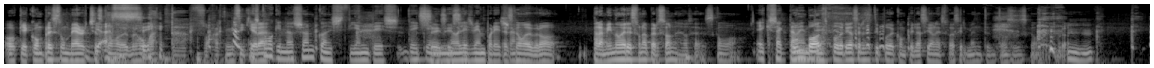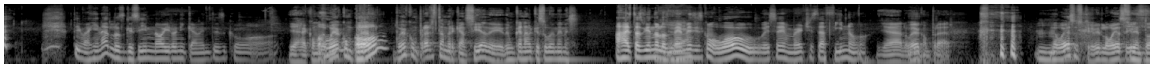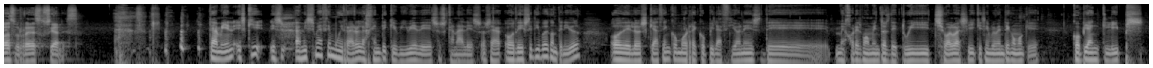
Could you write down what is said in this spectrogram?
O que compres tu merch. Es Ya como de, bro, sé. what the fuck. Ni Es siquiera... como que no son conscientes de que Sí, sí, no sí. les ven por eso. Es como de, bro, para mí no eres una persona. O sea, es como... Exactamente. Un bot podría hacer ese tipo de compilaciones fácilmente. Entonces es como, bro. ¿Te imaginas los que sí, no irónicamente? Es como... Ya, como de, Oh, voy a comprar... oh. Voy a comprar esta mercancía de, de un canal que sube memes. Ah, estás viendo los Yeah. memes y es como, wow, ese merch está fino. Ya, lo voy a comprar. Me voy a suscribir, lo voy a seguir Sí, en sí, todas sus redes sociales. También es que es- a mí se me hace muy raro la gente que vive de esos canales, o sea, o de ese tipo de contenido, o de los que hacen como recopilaciones de mejores momentos de Twitch o algo así, que simplemente como que copian clips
